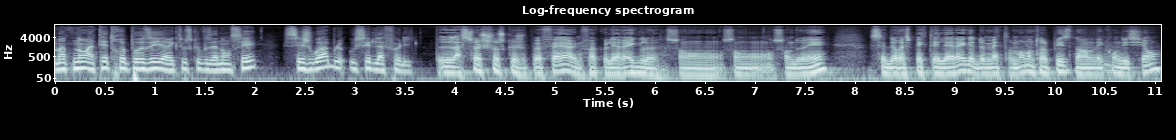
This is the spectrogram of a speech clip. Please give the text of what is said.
maintenant à tête reposée avec tout ce que vous annoncez, c'est jouable ou c'est de la folie? La seule chose que je peux faire, une fois que les règles sont, sont, sont données, c'est de respecter les règles, de mettre mon entreprise dans les conditions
